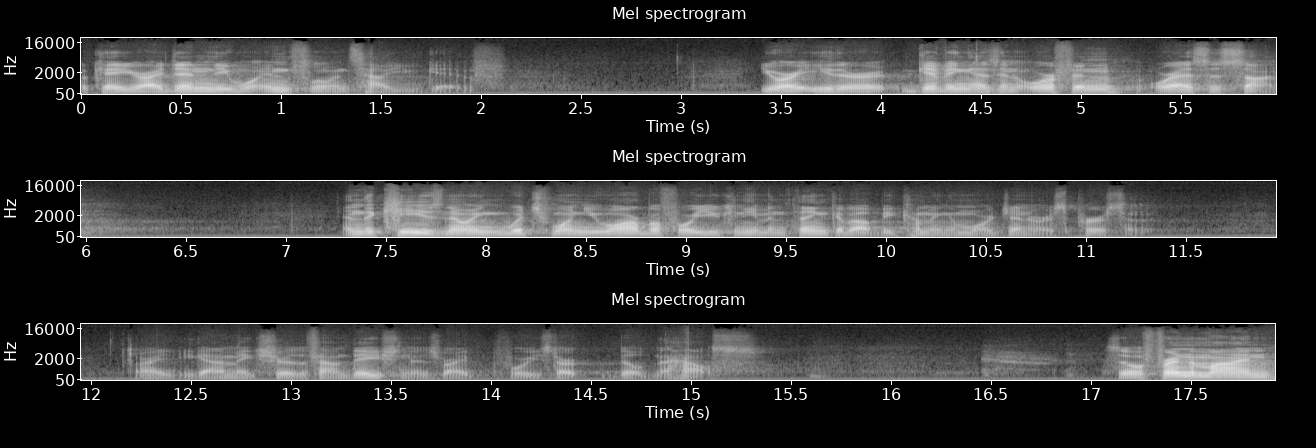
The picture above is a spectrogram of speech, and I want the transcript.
Okay, your identity will influence how you give. You are either giving as an orphan or as a son. And the key is knowing which one you are before you can even think about becoming a more generous person. All right, you got to make sure the foundation is right before you start building a house. So, a friend of mine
